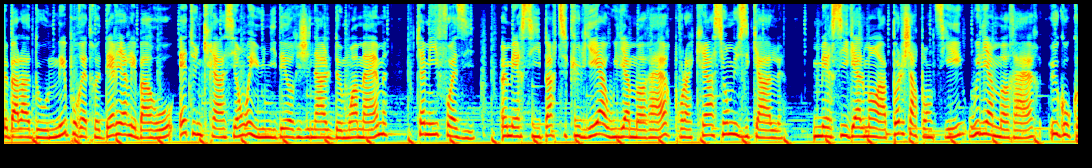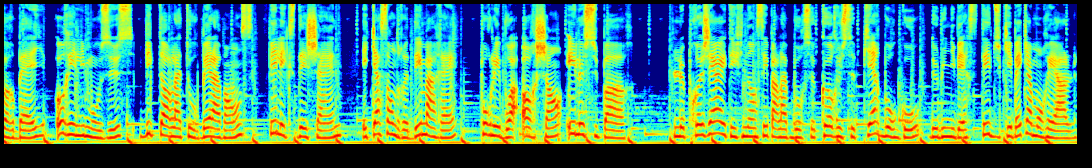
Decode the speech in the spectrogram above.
Le balado Né pour être derrière les barreaux est une création et une idée originale de moi-même, Camille Foisy. Un merci particulier à William Morer pour la création musicale. Merci également à Paul Charpentier, William Morer, Hugo Corbeil, Aurélie Mosus, Victor Latour-Bellavance, Félix Deschênes et Cassandre Desmarais pour les bois hors champ et le support. Le projet a été financé par la bourse Chorus Pierre Bourgault de l'Université du Québec à Montréal.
